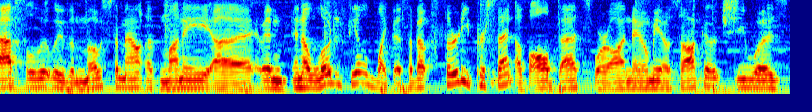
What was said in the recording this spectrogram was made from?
absolutely the most amount of money uh, in, in a loaded field like this. About 30% of all bets were on Naomi Osaka. She was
